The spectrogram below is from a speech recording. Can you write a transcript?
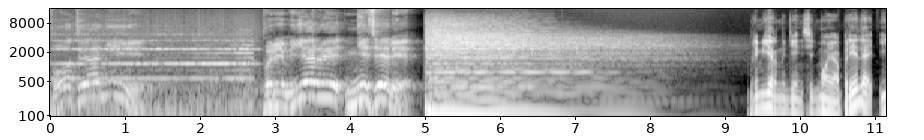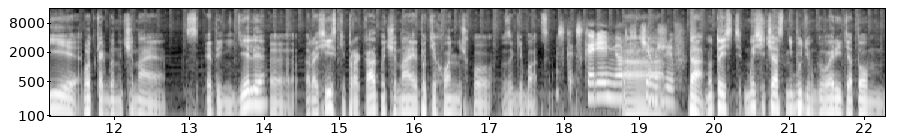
Вот и они! Премьеры недели! Премьерный день 7 апреля, и вот как бы начиная с этой недели э, российский прокат начинает потихонечку загибаться. Ск- скорее мертв, А, чем жив. Да, ну то есть мы сейчас не будем говорить о том,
